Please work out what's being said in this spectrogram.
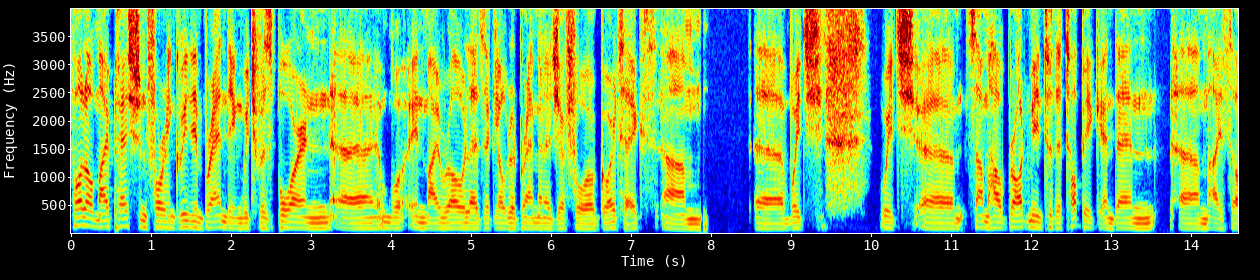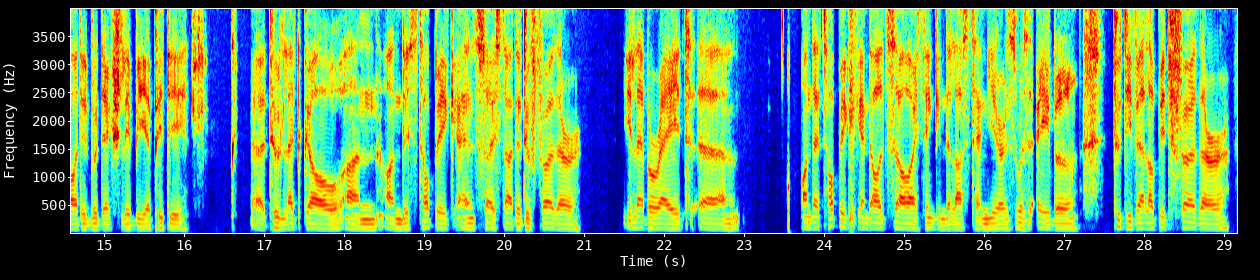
follow my passion for ingredient branding, which was born uh, in my role as a global brand manager for Gore-Tex, um, uh, which which um, somehow brought me into the topic, and then um, I thought it would actually be a pity uh, to let go on on this topic, and so I started to further elaborate uh, on that topic, and also I think in the last ten years was able to develop it further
